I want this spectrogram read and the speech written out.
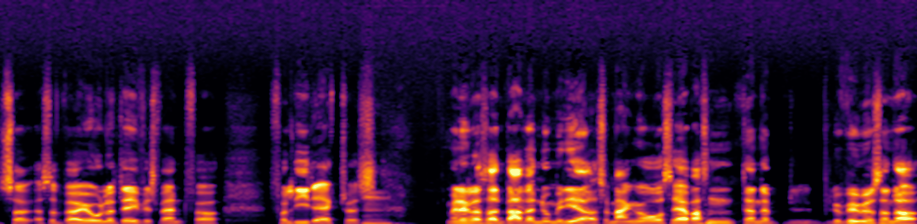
så, altså Viola Davis vandt for, for Lead Actress. Mm. Men ellers har den bare været nomineret så mange år, så jeg er bare sådan, den er blevet ved med sådan at,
